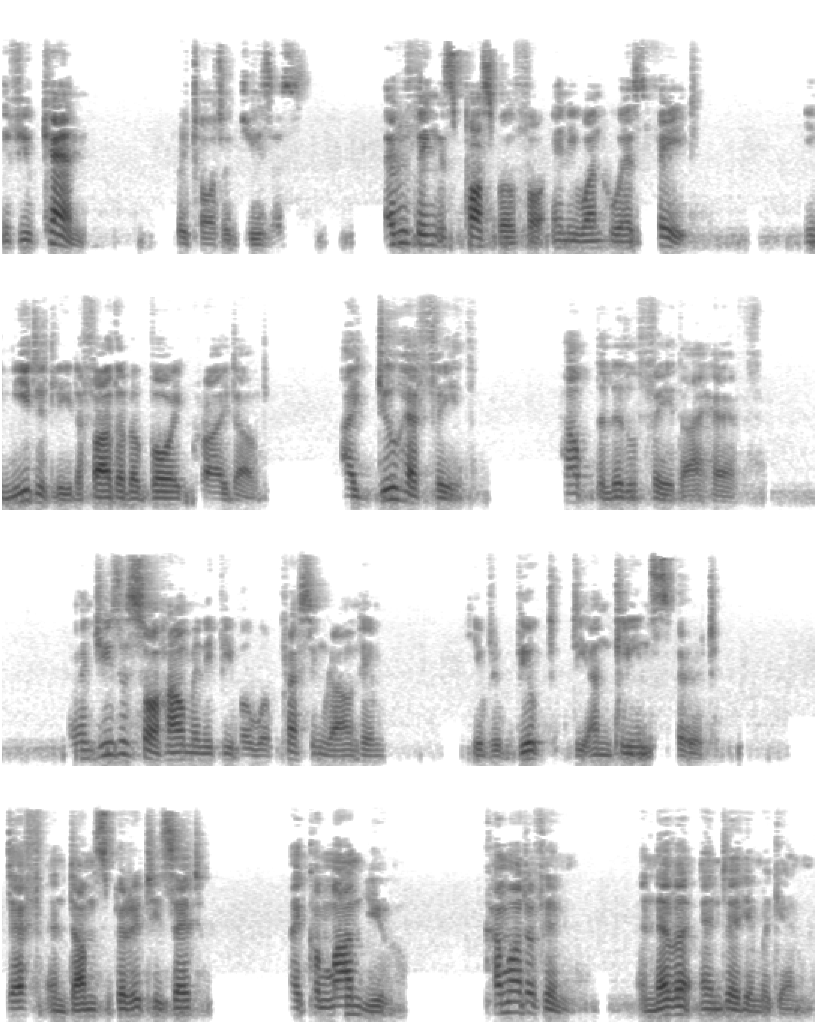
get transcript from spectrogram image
If you can, retorted Jesus, everything is possible for anyone who has faith. Immediately the father of the boy cried out, I do have faith. Help the little faith I have. When Jesus saw how many people were pressing round him, he rebuked the unclean spirit. Deaf and dumb spirit, he said, I command you, come out of him, and never enter him again.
